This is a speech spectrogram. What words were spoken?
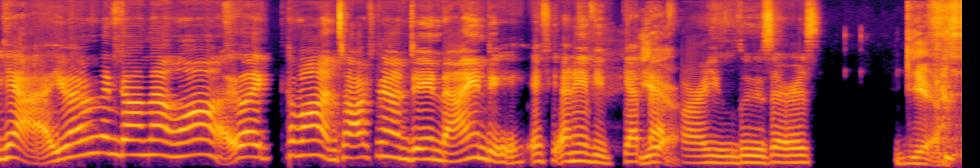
Yeah, you haven't been gone that long. Like, come on, talk to me on day 90. If any of you get Yeah. that far, you losers. Yeah.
